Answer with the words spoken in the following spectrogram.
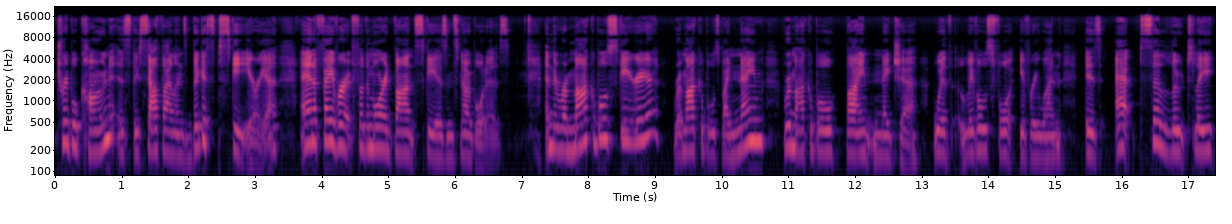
Treble Cone is the South Island's biggest ski area and a favourite for the more advanced skiers and snowboarders. And the Remarkables ski area Remarkables by name, remarkable by nature, with levels for everyone, is absolutely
